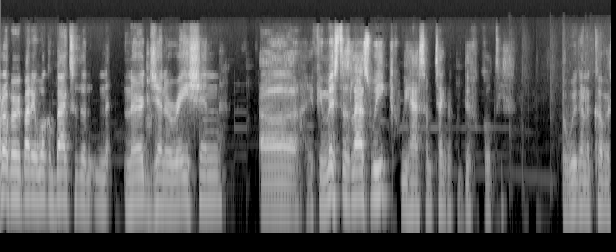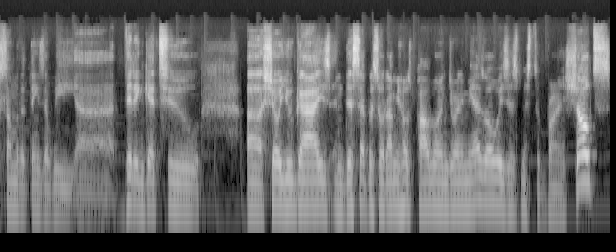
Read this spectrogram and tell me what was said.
What up, everybody? Welcome back to the N- Nerd Generation. Uh, if you missed us last week, we had some technical difficulties, but we're gonna cover some of the things that we uh, didn't get to uh, show you guys in this episode. I'm your host Pablo, and joining me, as always, is Mr. Brian Schultz.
